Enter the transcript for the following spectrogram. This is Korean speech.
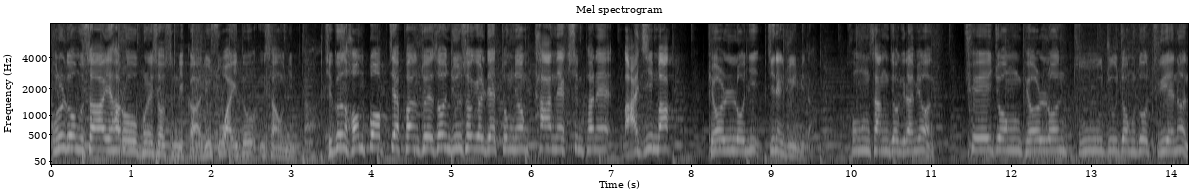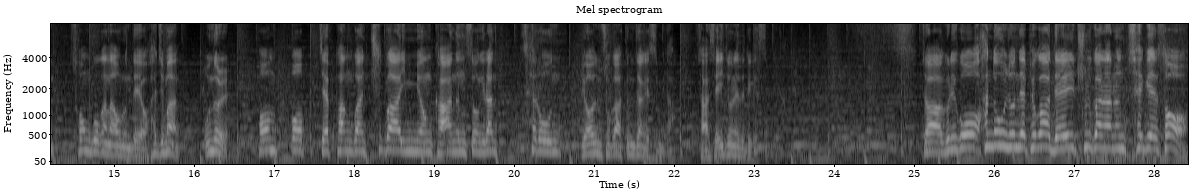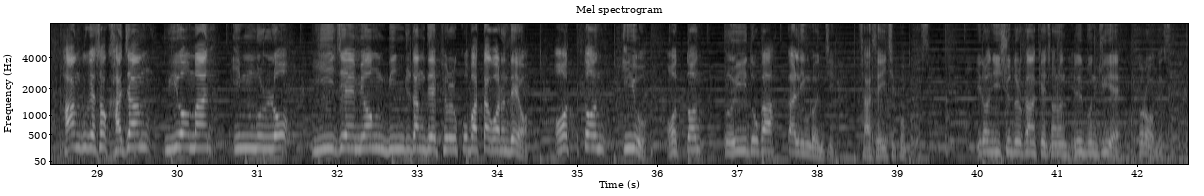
오늘도 무사히 하루 보내셨습니까? 뉴스와이드 이상훈입니다. 지금 헌법재판소에선 윤석열 대통령 탄핵 심판의 마지막 변론이 진행 중입니다. 통상적이라면 최종 변론 두 주 정도 뒤에는 선고가 나오는데요. 하지만 오늘 헌법재판관 추가 임명 가능성이란 새로운 변수가 등장했습니다. 자세히 전해드리겠습니다. 자, 그리고 한동훈 전 대표가 내일 출간하는 책에서 한국에서 가장 위험한 인물로 이재명 민주당 대표를 꼽았다고 하는데요. 어떤 이유, 어떤 의도가 깔린 건지 자세히 짚어보겠습니다. 이런 이슈들과 함께 저는 1분 뒤에 돌아오겠습니다.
